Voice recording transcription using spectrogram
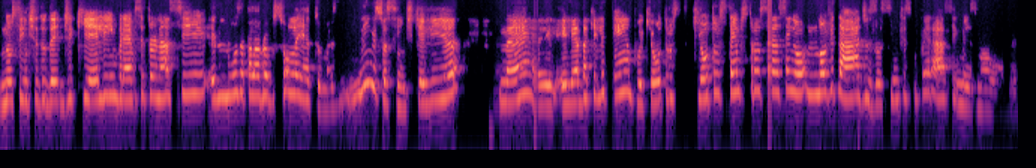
no sentido de, de, que ele em breve se tornasse, ele não usa a palavra obsoleto, mas nisso assim, de que ele ia, né, ele é daquele tempo, que outros, que outros tempos trouxessem novidades, assim, que superassem mesmo a obra.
